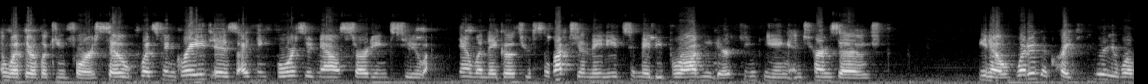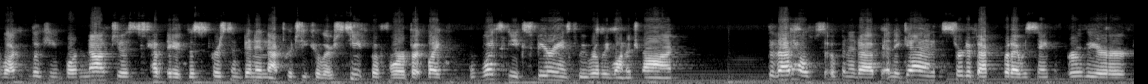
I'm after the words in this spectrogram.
and what they're looking for. So what's been great is I think boards are now starting to and when they go through selection, they need to maybe broaden their thinking in terms of you know, what are the criteria we're looking for? Not just have they, this person been in that particular seat before, but like, what's the experience we really want to draw on? So that helps open it up. And again, sort of back to what I was saying earlier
